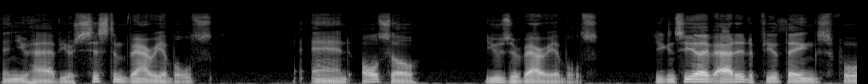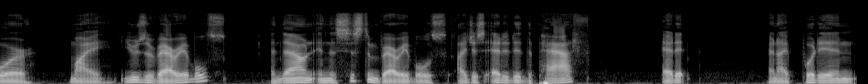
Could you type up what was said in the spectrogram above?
then you have your system variables and also user variables you can see I've added a few things for my user variables And down in the system variables, I just edited the path, edit, and I put in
